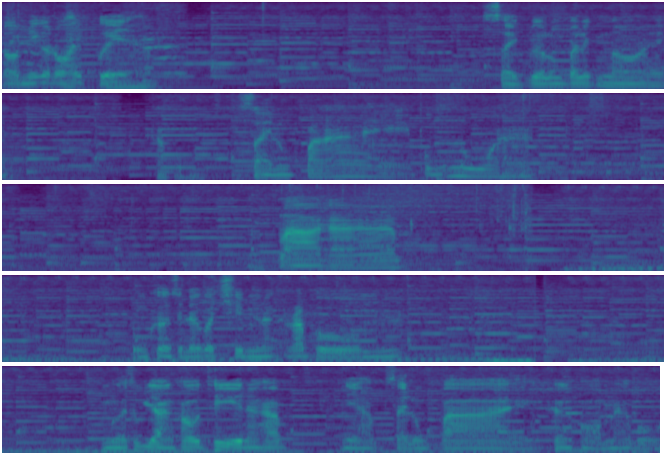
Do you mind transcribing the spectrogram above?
รอบนี้ก็รอให้เปื่อยนะครับ ใส่เกลือลงไปเล็กน้อย ครับผมใส่ลงไปผงนัวฮะปลาครับปรุงเครื่องเสร็จแล้วก็ชิมนะครับผม เมื่อทุกอย่างเข้าที่นะครับนี่ครับใส่ลงไปเครื่องหอมนะครับผม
